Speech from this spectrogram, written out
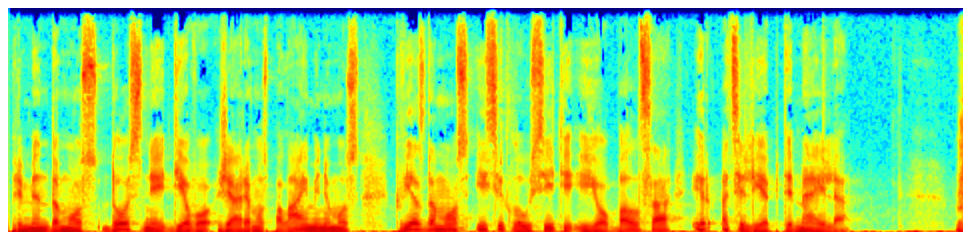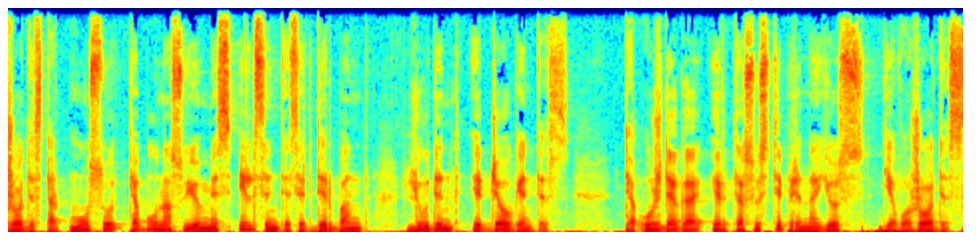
primindamos dosniai Dievo žeriamus palaiminimus, kviesdamos įsiklausyti į jo balsą ir atsiliepti meilę. Žodis tarp mūsų te būna su jumis ilsintis ir dirbant, liūdint ir džiaugiantis, te uždega ir te sustiprina jūs Dievo žodis.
